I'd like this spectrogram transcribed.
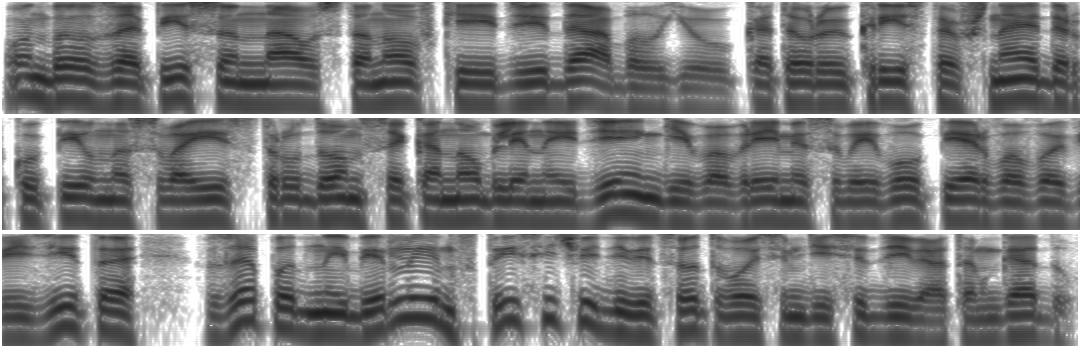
Он был записан на установке DW, которую Кристоф Шнайдер купил на свои с трудом сэкономленные деньги во время своего первого визита в Западный Берлин в 1989 году.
